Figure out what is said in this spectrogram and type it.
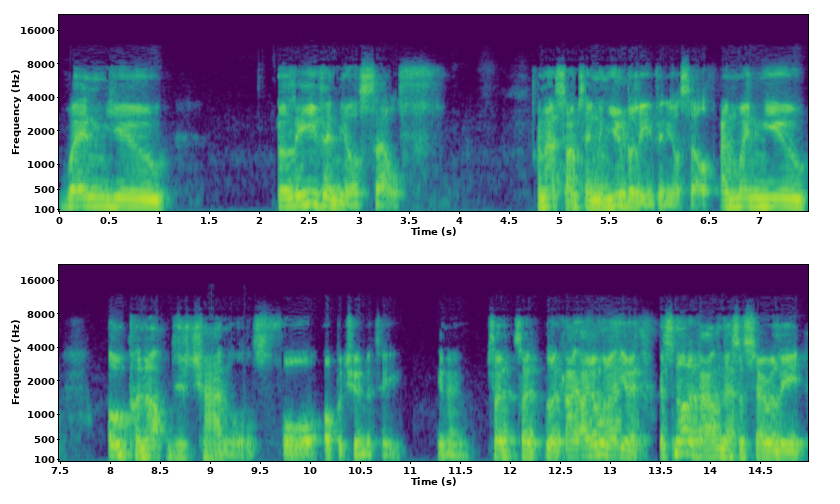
when you believe in yourself. And that's what I'm saying when you believe in yourself and when you open up these channels for opportunity you know. So so look i, I don't want to you know it's not about necessarily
